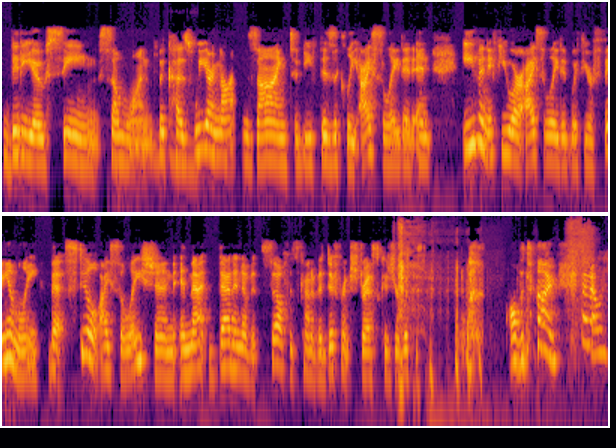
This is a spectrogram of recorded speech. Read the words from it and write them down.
video seeing someone because mm-hmm. we are not designed to be physically isolated. And even if you are isolated with your family, that's still isolation. And that, that in of itself is kind of a different stress because you're with the all the time. And I was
